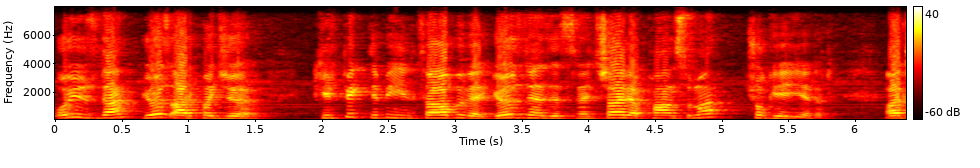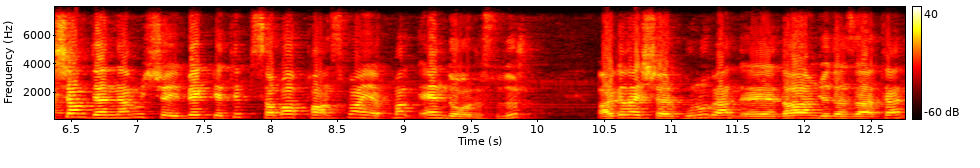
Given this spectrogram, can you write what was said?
O yüzden göz arpacığı, kirpik dibi iltihabı ve göz nezlesine çayla pansuman çok iyi gelir. Akşam demlenmiş çayı bekletip sabah pansuman yapmak en doğrusudur. Arkadaşlar bunu ben e, daha önce de zaten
